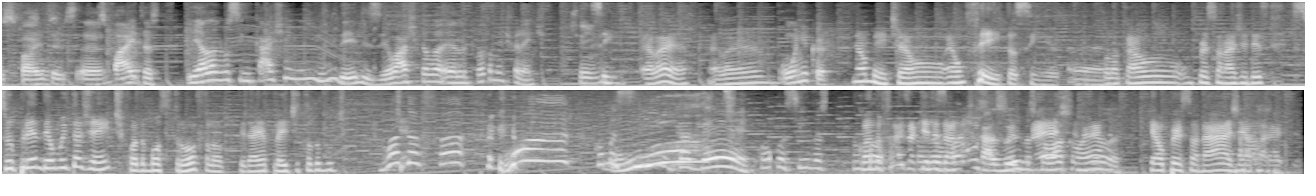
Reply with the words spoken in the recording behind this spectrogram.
Os fighters, é, os Fighters. E ela não se encaixa em nenhum deles. Eu acho que ela, ela é totalmente diferente. sim, Sim, ela é. Ela é. única. Realmente, é um, é um feito, assim. É. Colocar o- um personagem desse. Surpreendeu muita gente quando mostrou, falou Piranha Plate, todo mundo tipo, What the fuck? What? Como assim? Cadê? Como assim você Quando faz aqueles anúncios do mas colocam né? ela. que é o personagem, aparece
